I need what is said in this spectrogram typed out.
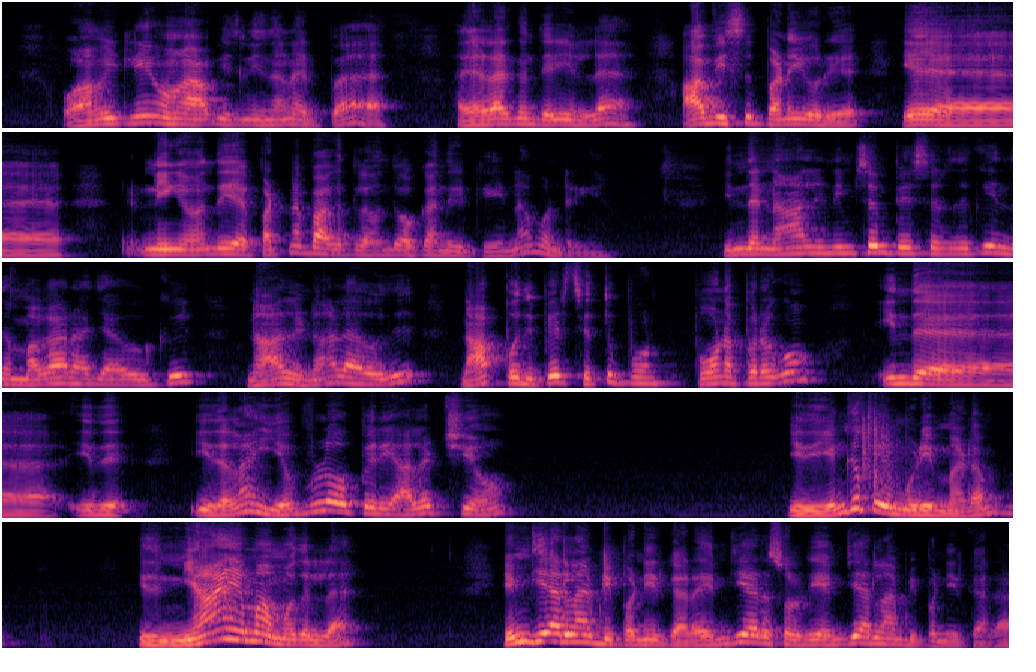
உன் வீட்லேயும் உன் ஆஃபீஸ்லேயும் தானே இருப்ப? அது எல்லாருக்கும் தெரியும்ல. ஆஃபீஸு பனையூர் நீங்கள் வந்து பட்டணப்பாக்கத்தில் வந்து உக்காந்துக்கிட்டு என்ன பண்ணுறீங்க இந்த நாலு நிமிஷம் பேசுகிறதுக்கு இந்த மகாராஜாவுக்கு நாலு நாள் ஆகுது நாற்பது பேர் செத்து போ போன பிறகும் இந்த இது இதெல்லாம் எவ்வளோ பெரிய அலட்சியம்? இது எங்கே போய் முடியும் மேடம்? இது நியாயமாக முதல்ல? எம்ஜிஆர்லாம் இப்படி பண்ணியிருக்காரா? எம்ஜிஆரை சொல்கிறீங்க எம்ஜிஆர்லாம் இப்படி பண்ணியிருக்காரா?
